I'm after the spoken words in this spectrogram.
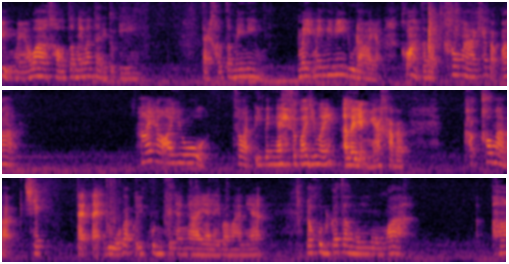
ถึงแม้ว่าเขาจะไม่มั่นใจในตัวเอง แต่เขาจะไม่นิ่ง ไม่ไม่ไม่นิ่งดูดายอะเขาอาจจะแบบเข้ามาแค่แบบว่า Hi how are you สวัสดีเป็นไงสบายดีไหม อะไรอย่างเงี้ยค่ะแบบเขเข้ามาแบบเช็ค แตะแตะดูว่าแบบเอ้ยคุณเป็นยังไงอะไรประมาณเนี้ย แล้วคุณก็จะงงๆว่าฮะ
